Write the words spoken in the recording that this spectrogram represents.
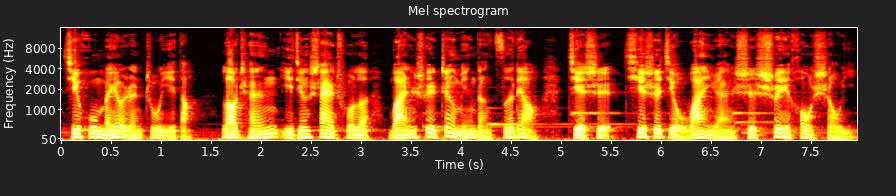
几乎没有人注意到老陈已经晒出了完税证明等资料，解释七十九万元是税后收益。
